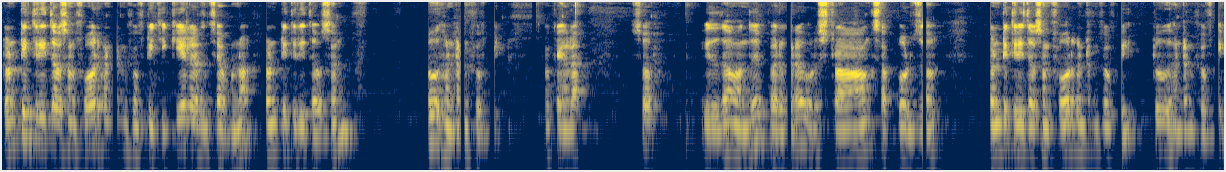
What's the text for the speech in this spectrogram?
twenty three thousand four hundred ஃபிஃப்டிக்கு கீழே இருந்துச்சு அப்படின்னா twenty three thousand two hundred fifty ஓகேங்களா ஸோ இதுதான் வந்து இப்போ இருக்கிற ஒரு strong support zone twenty three thousand four hundred fifty two hundred fifty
